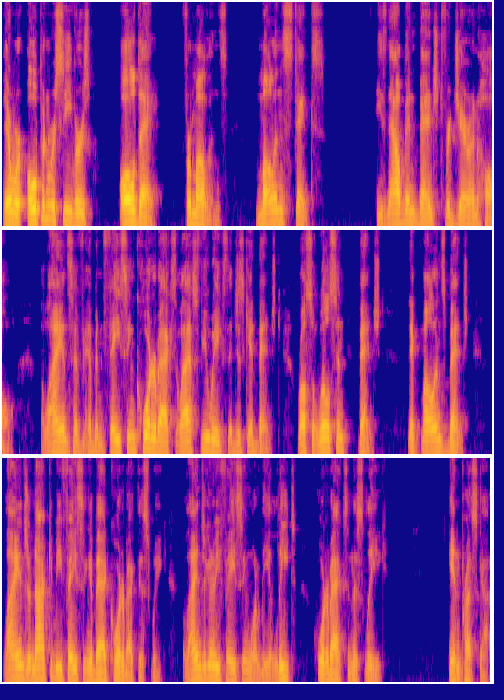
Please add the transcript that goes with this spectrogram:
there were open receivers all day for Mullens. Mullens stinks. He's now been benched for Jaren Hall. The Lions have, have been facing quarterbacks the last few weeks that just get benched. Russell Wilson, benched. Nick Mullens, benched. Lions are not going to be facing a bad quarterback this week. The Lions are going to be facing one of the elite quarterbacks in this league in Prescott.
